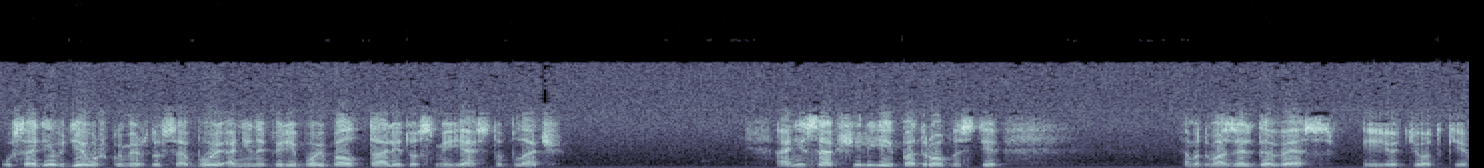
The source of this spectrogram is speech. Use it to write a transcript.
Усадив девушку между собой, они наперебой болтали, то смеясь, то плача. Они сообщили ей подробности о мадемуазель де Вес и ее тетке,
